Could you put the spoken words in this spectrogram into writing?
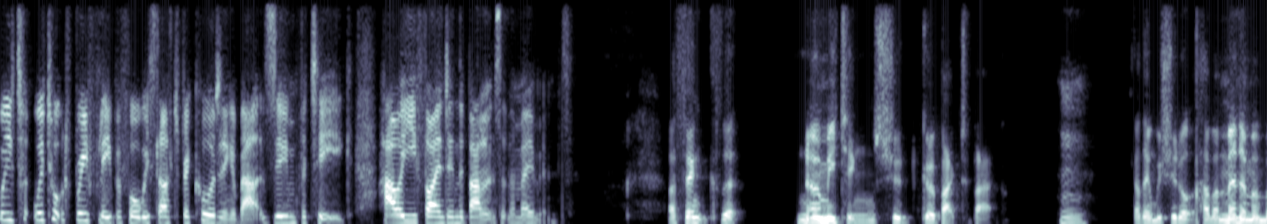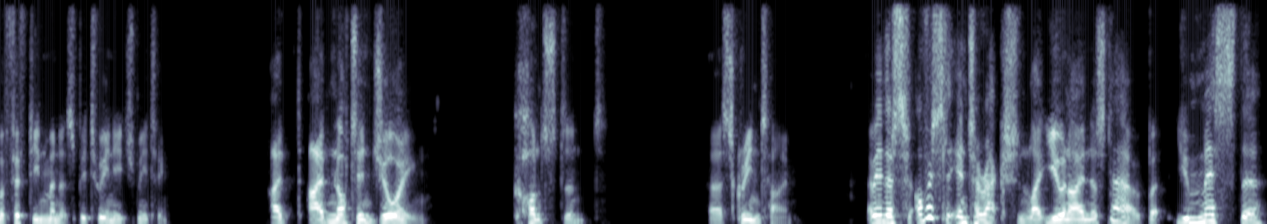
we t- we talked briefly before we started recording about Zoom fatigue. How are you finding the balance at the moment? I think that no meetings should go back to back. Hmm. I think we should have a minimum of 15 minutes between each meeting. I, I'm not enjoying constant uh, screen time. I mean, there's obviously interaction like you and I in this now, but you miss the,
